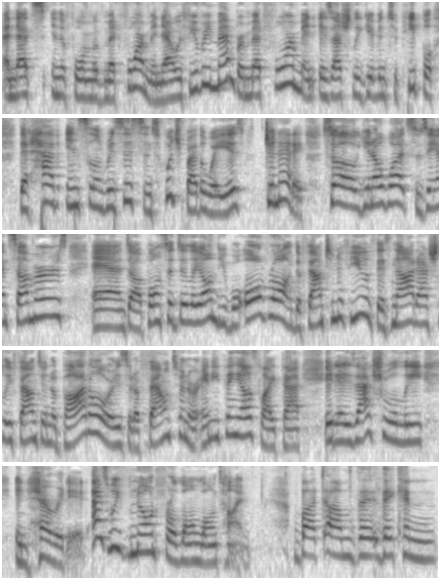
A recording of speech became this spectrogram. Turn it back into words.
And that's in the form of metformin. Now, if you remember, metformin is actually given to people that have insulin resistance, which, by the way, is genetic. So, you know what? Suzanne Somers and uh, Ponce de Leon, you were all wrong. The fountain of youth truth is not actually found in a bottle or is it a fountain or anything else like that. It is actually inherited, as we've known for a long, long time. But um, they, they can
